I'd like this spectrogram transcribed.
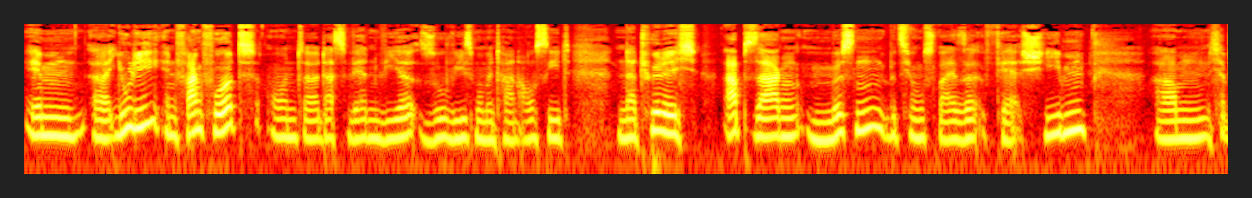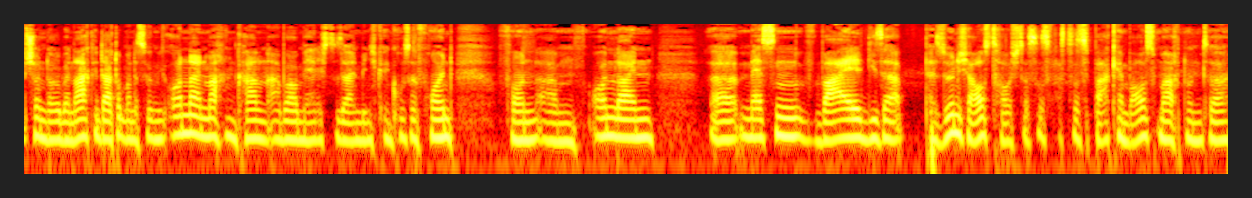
im äh, Juli in Frankfurt und äh, das werden wir, so wie es momentan aussieht, natürlich absagen müssen beziehungsweise verschieben. Ähm, ich habe schon darüber nachgedacht, ob man das irgendwie online machen kann, aber um ehrlich zu sein, bin ich kein großer Freund von ähm, Online-Messen, äh, weil dieser persönliche Austausch, das ist, was das Barcamp ausmacht und äh,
